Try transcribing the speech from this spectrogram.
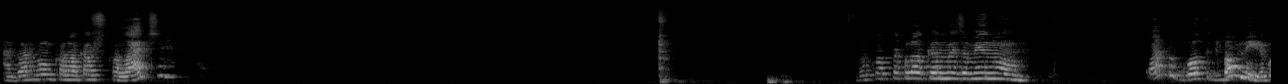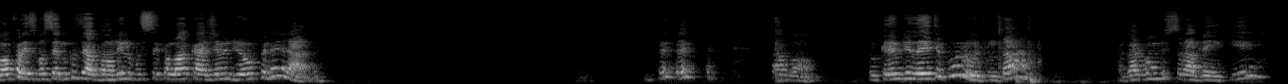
Agora vamos colocar o chocolate. Vou estar tá colocando mais ou menos quatro gotas de baunilha. Igual eu falei, se você não quiser baunilha, você coloca a gema de ovo peneirada. Tá bom. O creme de leite é por último, tá? Agora vamos misturar bem aqui.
